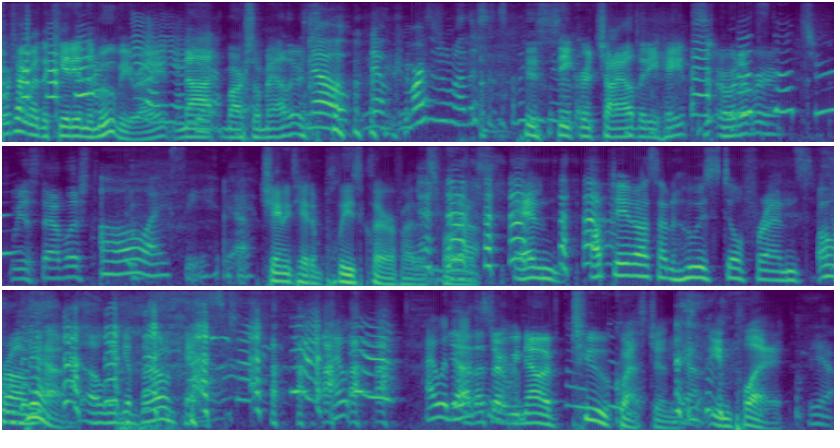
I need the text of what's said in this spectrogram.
we're talking about the kid in the movie, Yeah, right? yeah, Not yeah. Marshall Mathers. No, no. Marshall Mathers has something his to do with secret it. child that he hates or whatever. That's not true. We established. Oh, I see. Okay. Yeah. Channing Tatum, please clarify this for Yeah. us. and update us on who is still friends Oh, from yeah. a League of Their Own cast. I would Yeah, love that's to right. We now have two questions in play. Yeah,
